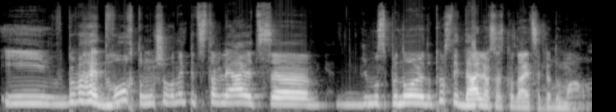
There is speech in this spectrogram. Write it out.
і вбиває двох, тому що вони підставляються йому спиною. Ну просто ідеально все складається для Думао.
